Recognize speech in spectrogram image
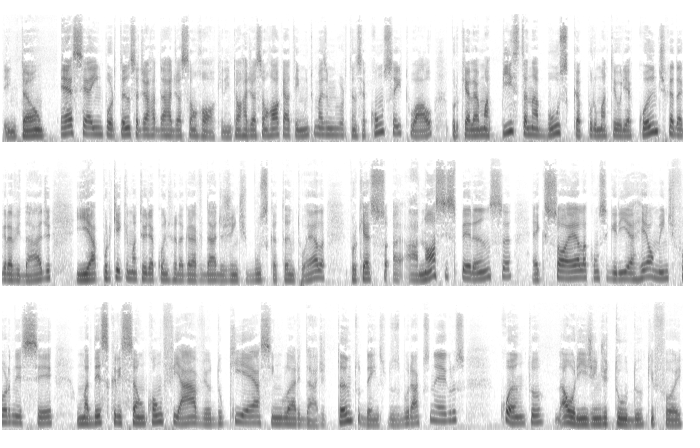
Então, essa é a importância de, da radiação Hawking. Então, a radiação Hawking ela tem muito mais uma importância conceitual, porque ela é uma pista na busca por uma teoria quântica da gravidade. E a, por que, que uma teoria quântica da gravidade a gente busca tanto ela? Porque é a, a nossa esperança é que só ela conseguiria realmente fornecer uma descrição confiável do que é a singularidade, tanto dentro dos buracos negros quanto da origem de tudo que foi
